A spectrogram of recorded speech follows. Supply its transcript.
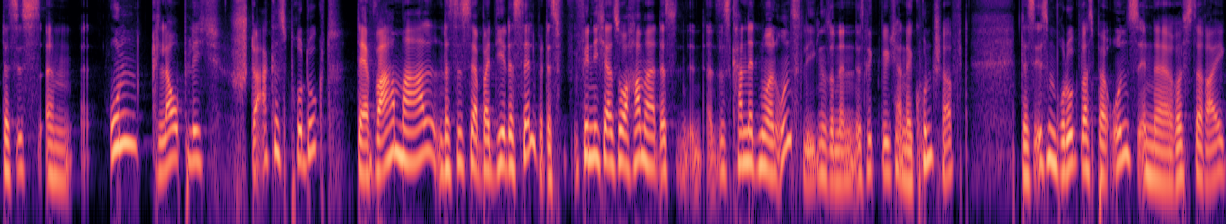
Das ist ähm, unglaublich starkes Produkt. Der war mal, das ist ja bei dir dasselbe. Das finde ich ja so Hammer. Das, das kann nicht nur an uns liegen, sondern es liegt wirklich an der Kundschaft. Das ist ein Produkt, was bei uns in der Rösterei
